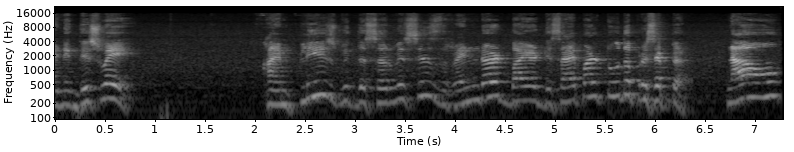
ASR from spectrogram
And in this way, I am pleased with the services rendered by a disciple to the preceptor. Now,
